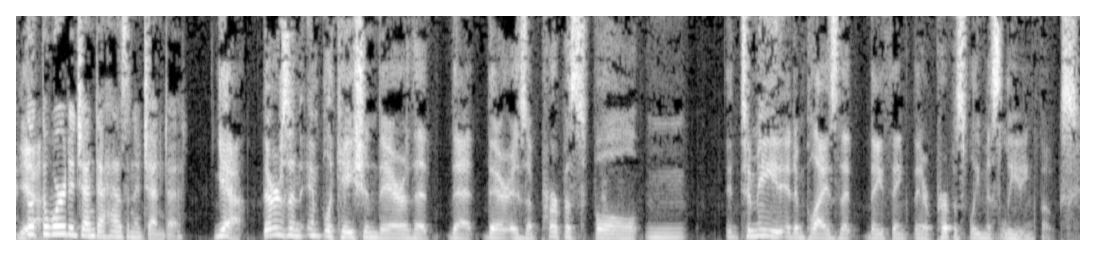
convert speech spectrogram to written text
the, the, the word agenda has an agenda. yeah, there's an implication there that, that there is a purposeful, mm, to me it implies that they think they're purposefully misleading folks.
